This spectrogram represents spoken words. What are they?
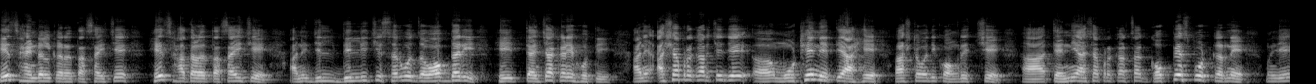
हेच हँडल करत असायचे हेच हाताळत असायचे आणि जिल दिल्लीची सर्व जबाबदारी ही त्यांच्याकडे होती. आणि अशा प्रकारचे जे मोठे नेते आहे राष्ट्रवादी काँग्रेसचे त्यांनी अशा प्रकारचा गौप्यस्फोट करणे म्हणजे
